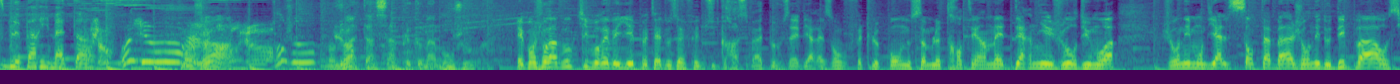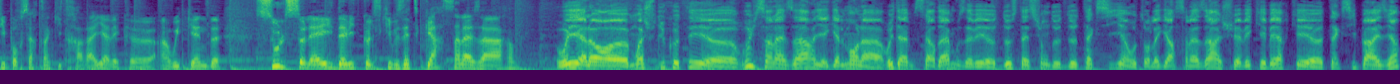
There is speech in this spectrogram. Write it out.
France Bleu Paris Matin. Bonjour. Bonjour. Bonjour. Le matin simple comme un bonjour. Et bonjour à vous qui vous réveillez peut-être, vous avez fait une petite grasse mat, vous avez bien raison, vous faites le pont, nous sommes le 31 mai, dernier jour du mois, journée mondiale sans tabac, journée de départ aussi pour certains qui travaillent avec euh, un week-end sous le soleil. David Kolski, vous êtes gare Saint-Lazare. Oui, alors euh, moi je suis du côté euh, rue Saint-Lazare, il y a également la rue d'Amsterdam, vous avez euh, deux stations de, de taxi hein, autour de la gare Saint-Lazare. Et je suis avec Hébert qui est euh, taxi parisien.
